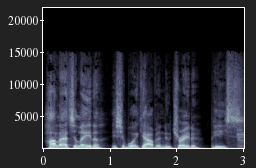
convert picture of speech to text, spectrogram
holla at you later. It's your boy Calvin, the new trader. Peace.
